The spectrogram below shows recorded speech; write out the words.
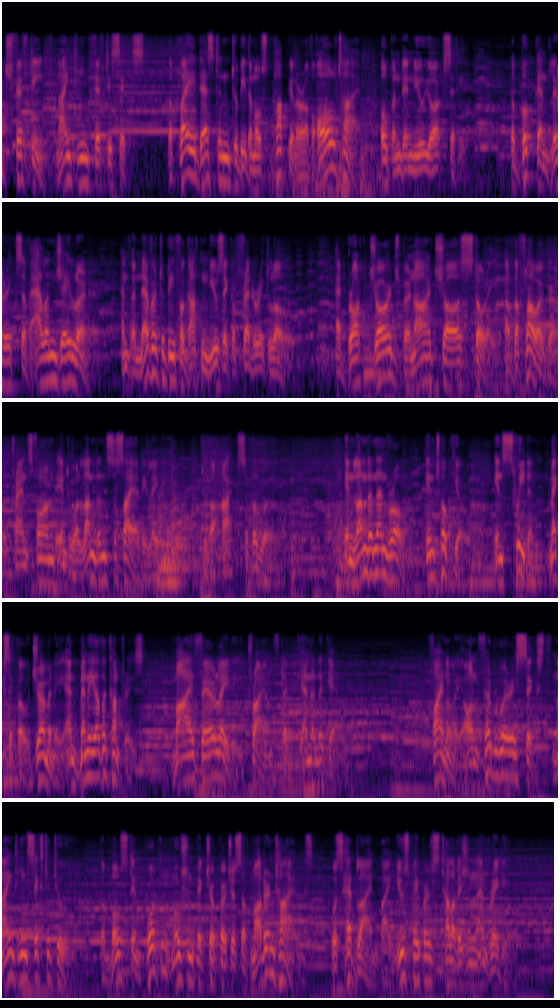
March 15, 1956, the play destined to be the most popular of all time opened in New York City. The book and lyrics of Alan J. Lerner and the never to be forgotten music of Frederick Loewe had brought George Bernard Shaw's story of the flower girl transformed into a London society lady to the hearts of the world. In London and Rome, in Tokyo, in Sweden, Mexico, Germany, and many other countries, My Fair Lady triumphed again and again. Finally, on February 6, 1962, the most important motion picture purchase of modern times was headlined by newspapers, television, and radio.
